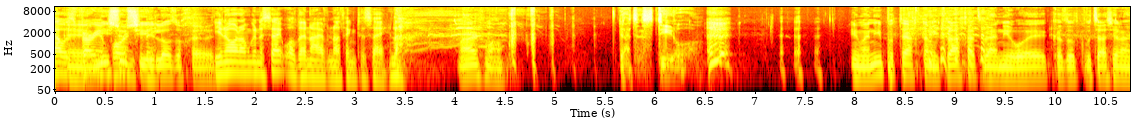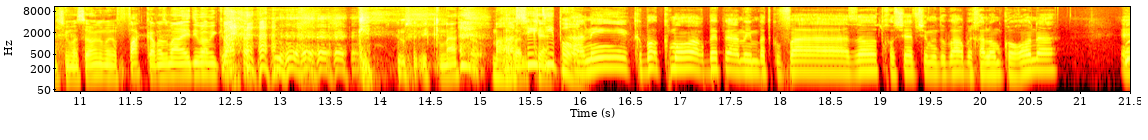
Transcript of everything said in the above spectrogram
That was אה, very important מישהו שהיא me. לא זוכרת. You know what I'm going to say? Well, then I have nothing to say. מה יש מה? That's a steal. אם אני פותח את המקלחת ואני רואה כזאת קבוצה של אנשים בסלון, אני אומר, fuck, כמה זמן הייתי במקלחת? נכנס. מה עשיתי כן. פה? אני, כמו, כמו הרבה פעמים בתקופה הזאת, חושב שמדובר בחלום קורונה. אה,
